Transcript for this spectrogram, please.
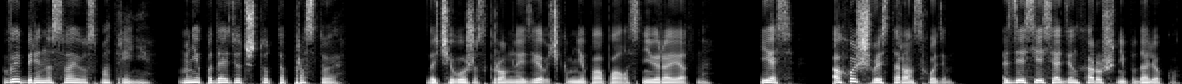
«Выбери на свое усмотрение». Мне подойдет что-то простое. Да чего же скромная девочка мне попалась, невероятно. Ясь, а хочешь в ресторан сходим? Здесь есть один хороший неподалеку.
